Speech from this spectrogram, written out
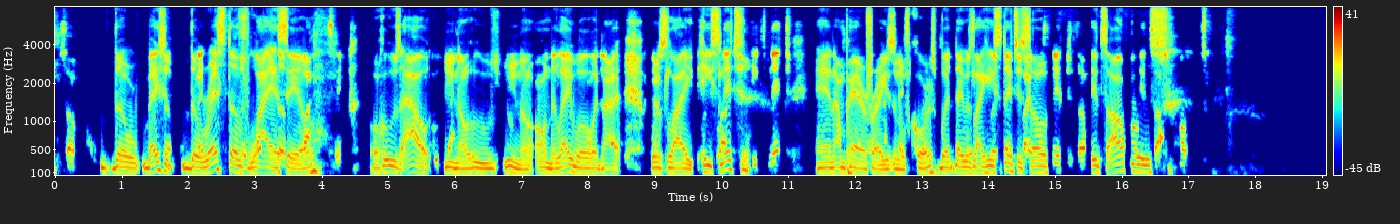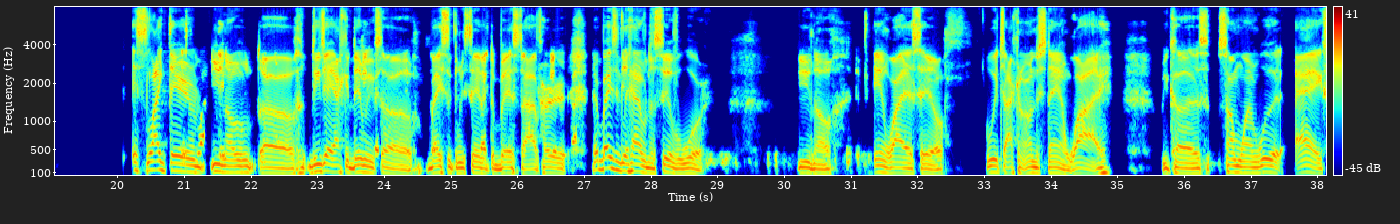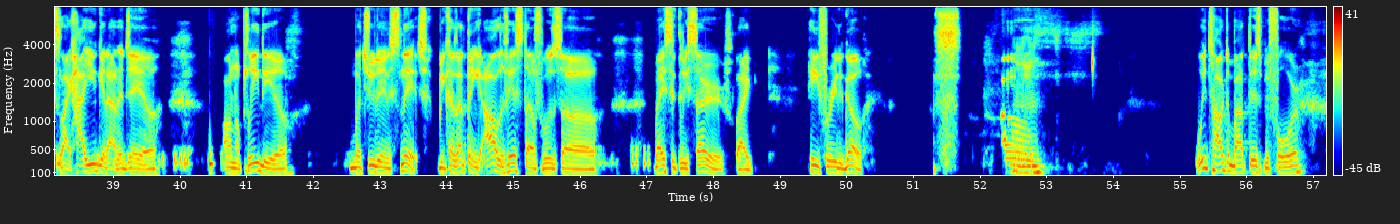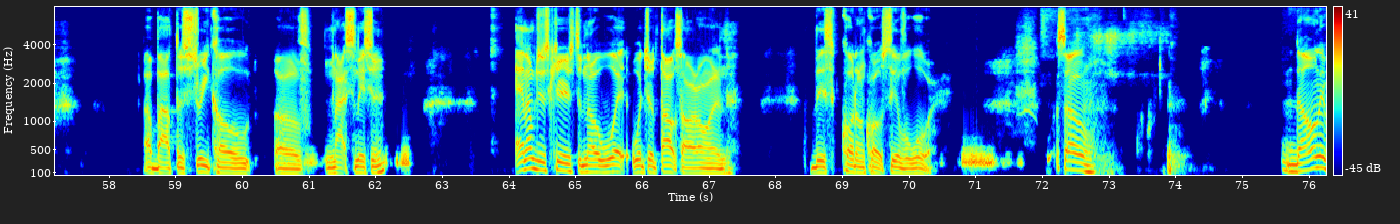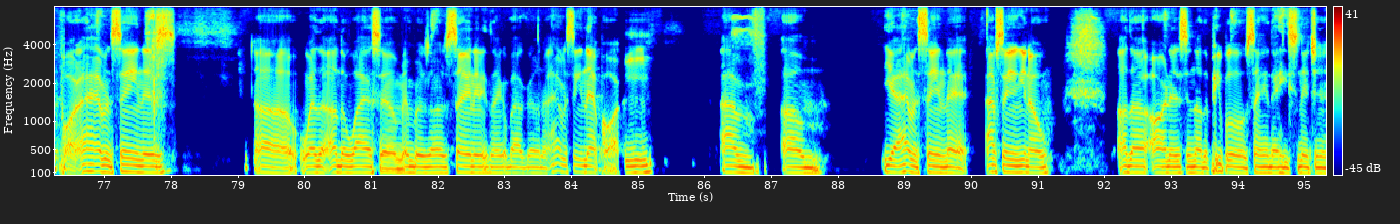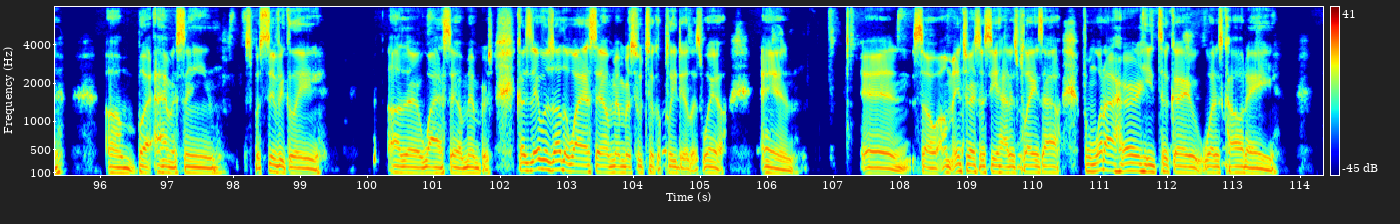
the basic the rest of YSL or who's out, you know, who's you know on the label or whatnot, was like he snitching. And I'm paraphrasing, of course, but they was like he snitching. So it's almost it's like they're, you know, uh, DJ Akademiks uh, basically said it the best I've heard. They're basically having a civil war, you know, in YSL, which I can understand why, because someone would ask, like, how you get out of jail on a plea deal, but you didn't snitch. Because I think all of his stuff was uh, basically served. Like, he free to go. Um, mm-hmm. we talked about this before about the street code of not snitching. And I'm just curious to know what what your thoughts are on this quote unquote civil war. So the only part I haven't seen is uh, whether other YSL members are saying anything about Gunna. I haven't seen that part. Mm-hmm. I've, um, yeah, I haven't seen that. I've seen, you know, other artists and other people saying that he's snitching, um, but I haven't seen specifically other YSL members because there was other YSL members who took a plea deal as well, and and so I'm interested to see how this plays out. From what I heard, he took a what is called a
